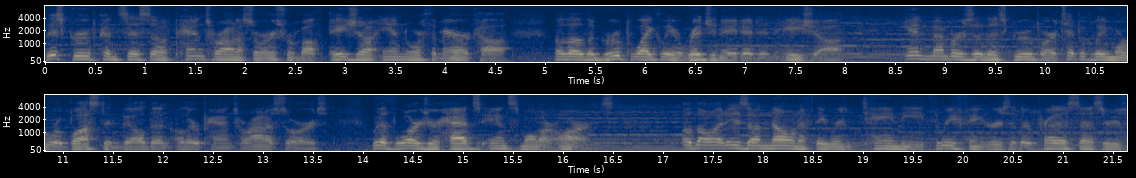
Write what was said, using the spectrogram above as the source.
This group consists of Pantyrannosaurus from both Asia and North America, although the group likely originated in Asia, and members of this group are typically more robust in build than other Pantyrannosaurs with larger heads and smaller arms, although it is unknown if they retained the three fingers of their predecessors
